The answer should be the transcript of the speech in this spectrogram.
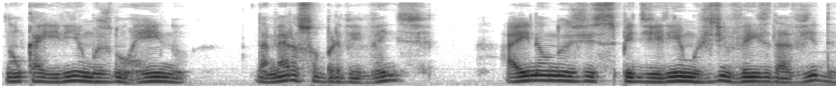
não cairíamos no reino da mera sobrevivência? Aí não nos despediríamos de vez da vida?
